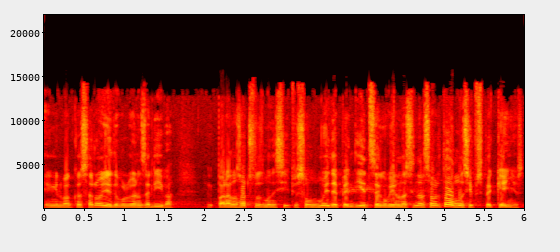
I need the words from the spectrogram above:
en, el Banco de Desarrollo y devolvernos el IVA. Eh, para nosotros los municipios somos muy dependientes del gobierno nacional, sobre todo municipios pequeños.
